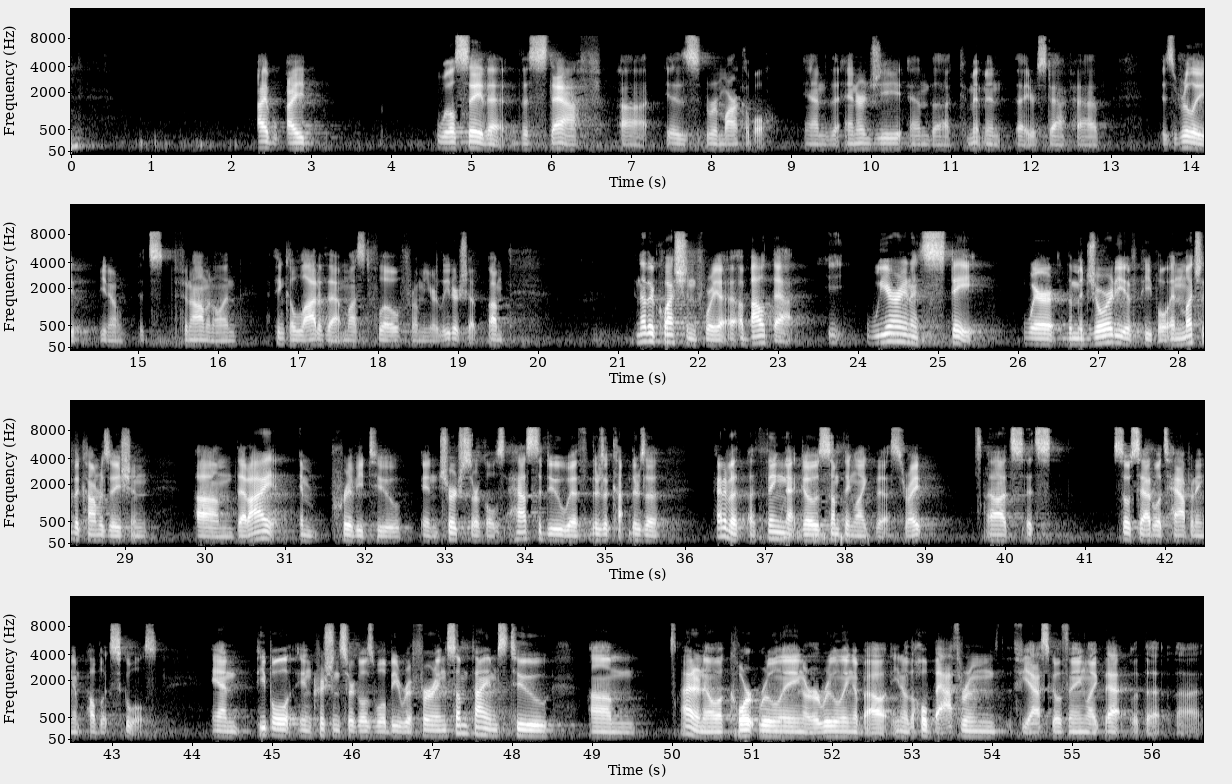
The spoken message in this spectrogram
I, I will say that the staff uh, is remarkable, and the energy and the commitment that your staff have is really, you know, it's phenomenal. And I think a lot of that must flow from your leadership. Um, another question for you about that. We are in a state where the majority of people, and much of the conversation um, that I am privy to in church circles, has to do with there's a there's a kind of a, a thing that goes something like this, right? Uh, it's it's so sad what's happening in public schools, and people in Christian circles will be referring sometimes to. Um, I don't know, a court ruling or a ruling about, you know, the whole bathroom fiasco thing like that with the uh,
